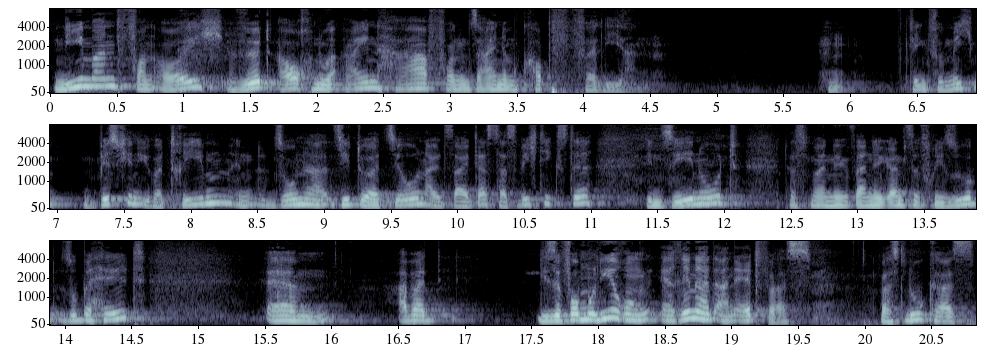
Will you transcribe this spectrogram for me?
niemand von euch wird auch nur ein Haar von seinem Kopf verlieren. Hm. Klingt für mich ein bisschen übertrieben in so einer Situation, als sei das das Wichtigste in Seenot, dass man seine ganze Frisur so behält. Ähm, aber diese Formulierung erinnert an etwas, was Lukas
